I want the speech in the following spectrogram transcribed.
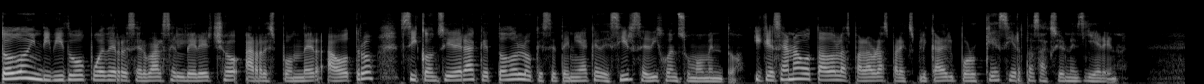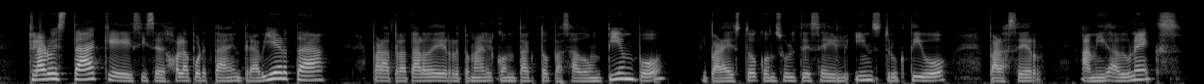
Todo individuo puede reservarse el derecho a responder a otro si considera que todo lo que se tenía que decir se dijo en su momento, y que se han agotado las palabras para explicar el por qué ciertas acciones hieren. Claro está que si se dejó la puerta entreabierta para tratar de retomar el contacto pasado un tiempo, y para esto consúltese el instructivo para ser amiga de un ex,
